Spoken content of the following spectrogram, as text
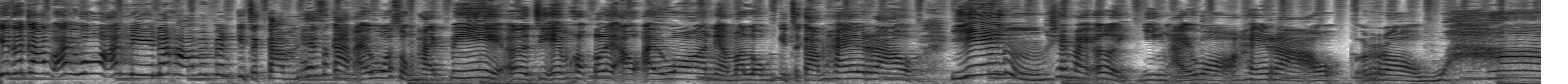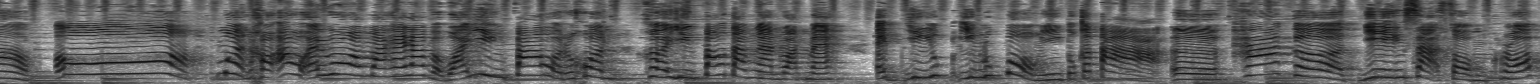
กิจกรรมไอวออันนี้นะคะ มันเป็นกิจกรรมเทศกาลไอวอส่งท้ายปีเออ GM เขาก็เลยเอาไอวอเนี่ยมาลงกิจกรรมให้เรา ยิง ใช่ไหมเอ่ยยิงไอวอให้เรารอว้าวโอ้เหมือนเขาเอาไอวอมาให้เราแบบว่ายิงเป้าอะทุกคน เคยยิงเป้าตามงานวัดไหม ไอยิงลูกยิงลูกโป่งยิงตุ๊กตา เออ ถ้าเกิดยิงสะสมครบ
